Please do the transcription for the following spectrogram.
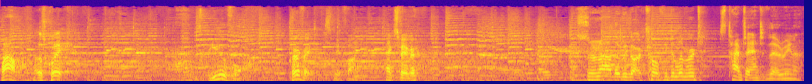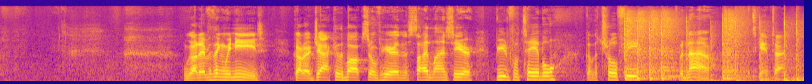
Wow, that was quick. Beautiful. Perfect. This will be fun. Thanks, Favor. So now that we got our trophy delivered, it's time to enter the arena. We got everything we need. Got our jack in the box over here in the sidelines here. Beautiful table. Got the trophy. But now it's game time.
